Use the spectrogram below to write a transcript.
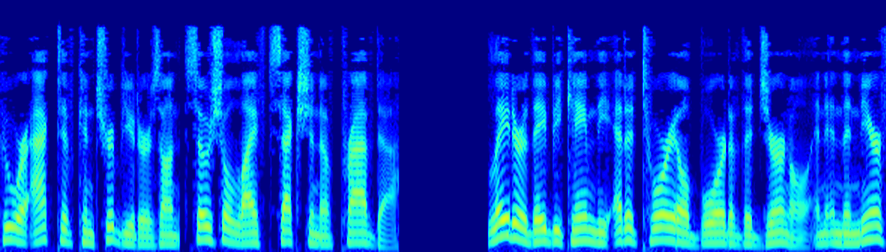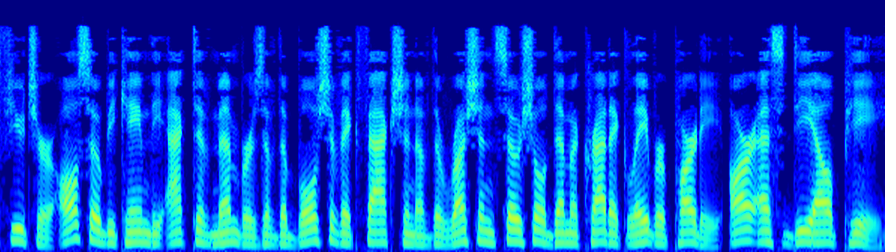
who were active contributors on Social Life section of Pravda. Later they became the editorial board of the journal and in the near future also became the active members of the Bolshevik faction of the Russian Social Democratic Labour Party RSDLP.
